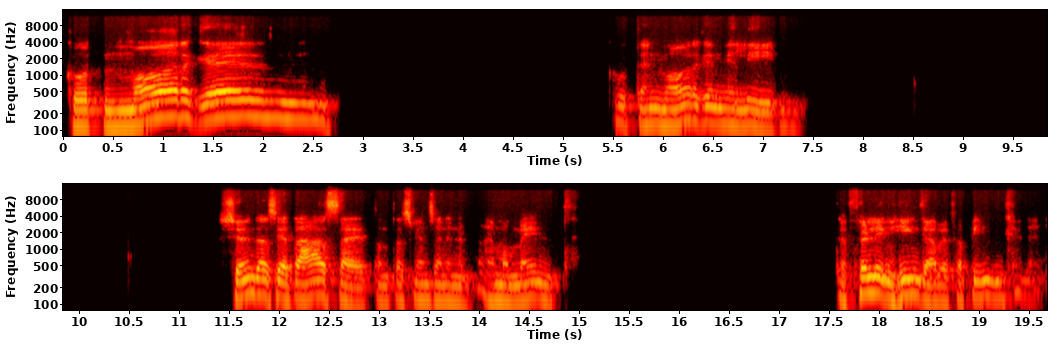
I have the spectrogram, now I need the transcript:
Guten Morgen. Guten Morgen, ihr Lieben. Schön, dass ihr da seid und dass wir uns einen, einen Moment der völligen Hingabe verbinden können.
